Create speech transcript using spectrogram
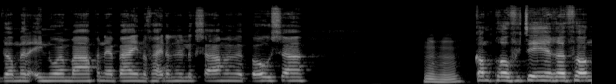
wel met een enorm wapen erbij en of hij dan natuurlijk samen met Bosa... Mm -hmm. kan profiteren van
